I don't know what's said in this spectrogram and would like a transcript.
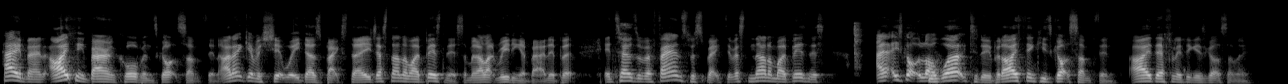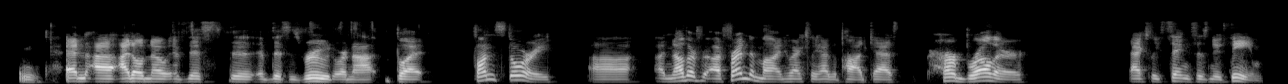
Hey man, I think Baron Corbin's got something. I don't give a shit what he does backstage. That's none of my business. I mean, I like reading about it, but in terms of a fan's perspective, that's none of my business. I, he's got a lot of work to do, but I think he's got something. I definitely think he's got something. And uh, I don't know if this the, if this is rude or not, but fun story. Uh, another a friend of mine who actually has a podcast. Her brother actually sings his new theme.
